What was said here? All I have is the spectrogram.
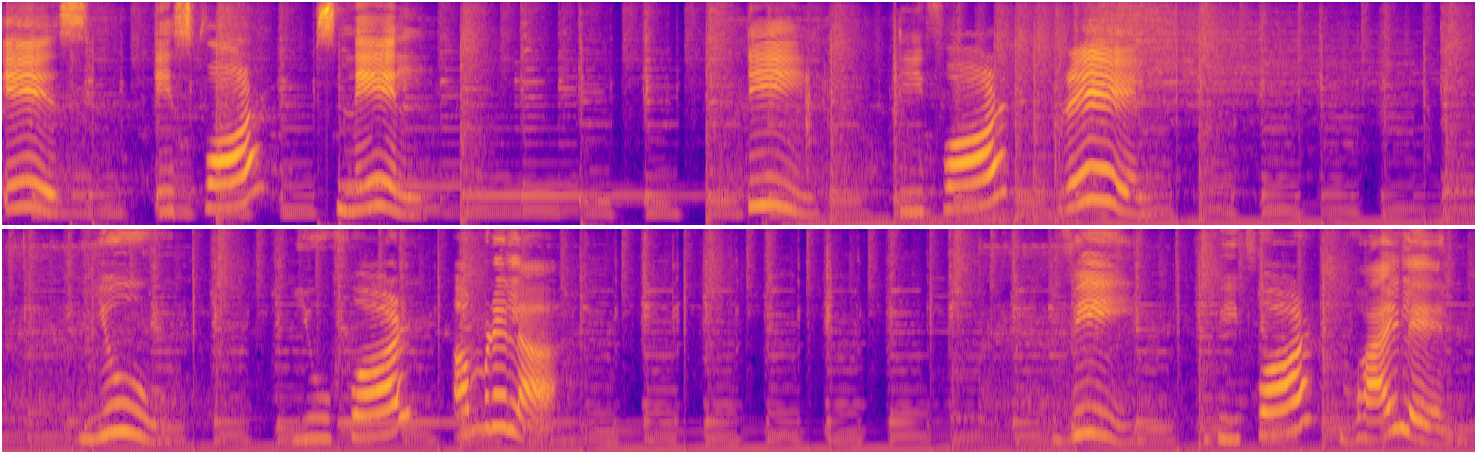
S. S for snail. T. T for train. U. U for umbrella. V. V for violin.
